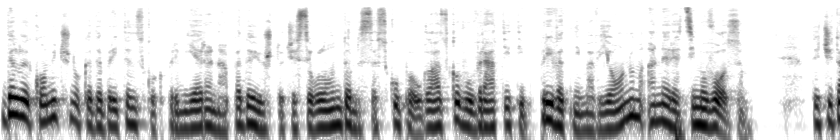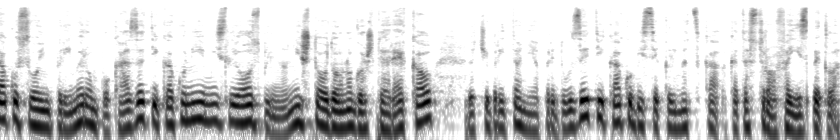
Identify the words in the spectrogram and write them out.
Delo je komično kada britanskog premijera napadaju što će se u London sa skupa u Glazgovu vratiti privatnim avionom, a ne recimo vozom te će tako svojim primerom pokazati kako nije mislio ozbiljno ništa od onoga što je rekao da će Britanija preduzeti kako bi se klimatska katastrofa izbegla.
